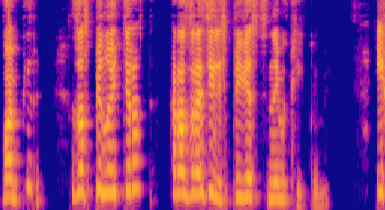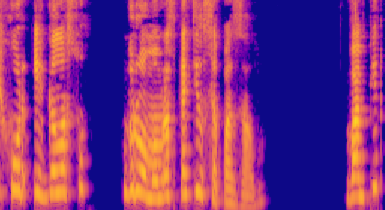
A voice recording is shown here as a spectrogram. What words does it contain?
Вампиры за спиной Тирата разразились приветственными криками, и хор их голосов громом раскатился по залу. Вампир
